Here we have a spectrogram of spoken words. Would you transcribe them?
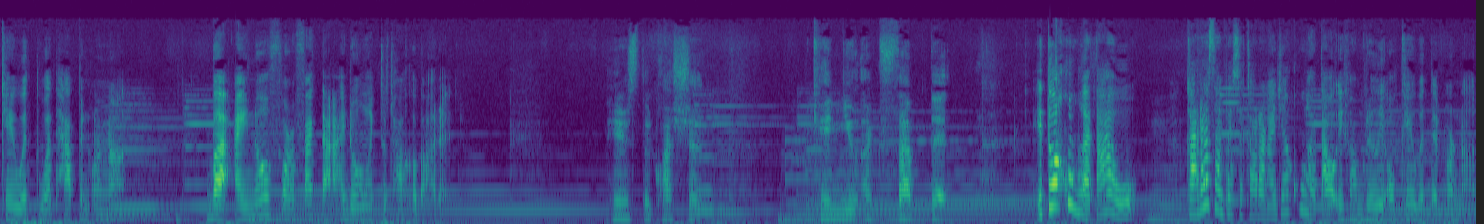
okay with what happened or not. But I know for a fact that I don't like to talk about it. Here's the question. Can you accept it? Itu aku nggak tahu. Hmm. Karena sampai sekarang aja aku nggak tahu if I'm really okay with it or not.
